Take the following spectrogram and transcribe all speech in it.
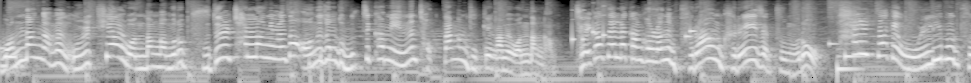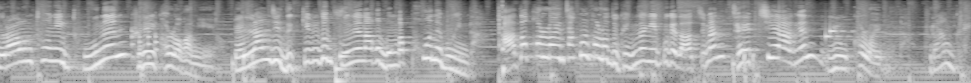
원단감은 울TR 원단감으로 부들 찰랑이면서 어느 정도 묵직함이 있는 적당한 두께감의 원단감. 제가 select한 컬러는 brown gray 제품으로 살짝의 올리브 brown 톤이 도는 gray 컬러감이에요. melange 느낌도 분명하고 뭔가 포근해 보인다. other color인 charcoal 컬러도 굉장히 예쁘게 나왔지만 제 취향은 이 컬러입니다. brown gray.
